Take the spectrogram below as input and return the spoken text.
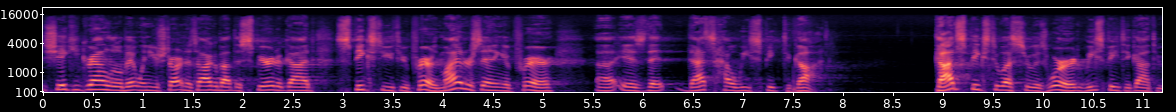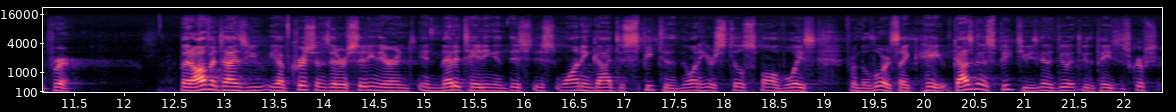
shaky ground a little bit when you're starting to talk about the Spirit of God speaks to you through prayer. My understanding of prayer uh, is that that's how we speak to God. God speaks to us through His Word, we speak to God through prayer. But oftentimes you, you have Christians that are sitting there and, and meditating and this, just wanting God to speak to them. They want to hear a still small voice from the Lord. It's like, hey, if God's going to speak to you, He's going to do it through the pages of Scripture.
